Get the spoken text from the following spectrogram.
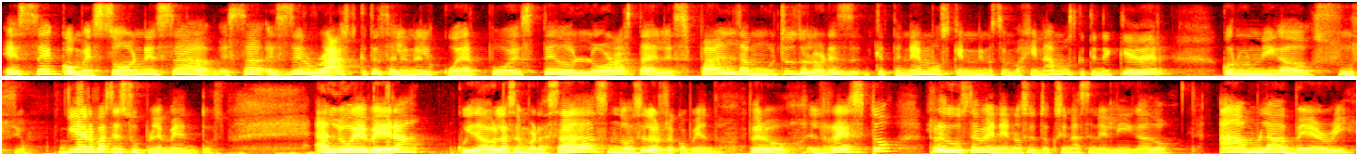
ese comezón, esa, ese rash que te salió en el cuerpo, este dolor hasta de la espalda, muchos dolores que tenemos que ni nos imaginamos que tiene que ver con un hígado sucio. Hierbas y suplementos. Aloe vera, Cuidado las embarazadas, no se las recomiendo. Pero el resto reduce venenos y toxinas en el hígado. Amla berry,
